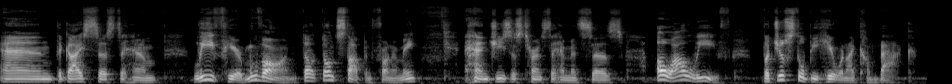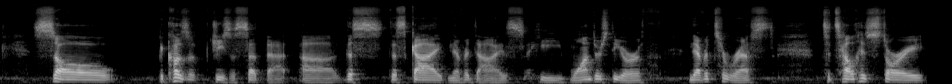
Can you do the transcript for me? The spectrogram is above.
And the guy says to him, Leave here, move on, don't, don't stop in front of me. And Jesus turns to him and says, Oh, I'll leave, but you'll still be here when I come back. So because Jesus said that, uh, this this guy never dies. He wanders the earth, never to rest, to tell his story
